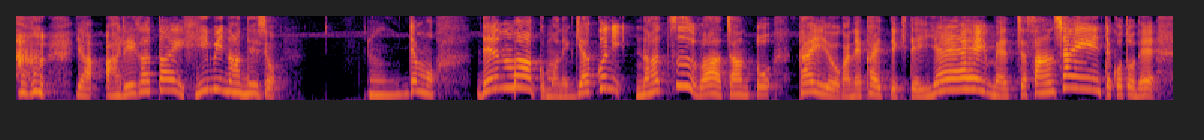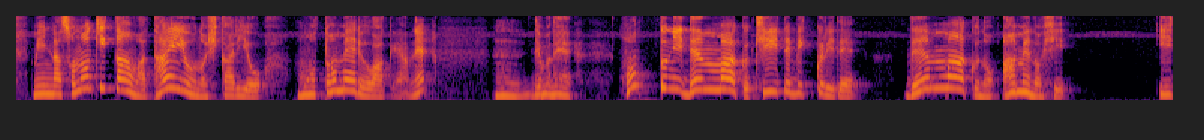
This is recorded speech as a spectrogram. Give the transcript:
いやありがたい日々なんですよ、うん、でもデンマークもね逆に夏はちゃんと太陽がね帰ってきてイエーイめっちゃサンシャインってことでみんなその期間は太陽の光を求めるわけやね。うん、でもね本当にデンマーク聞いてびっくりでデンマークの雨の日1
